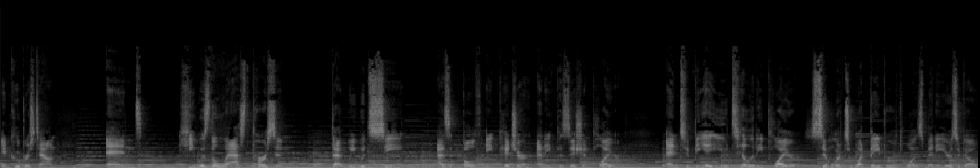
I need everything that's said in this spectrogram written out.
in Cooperstown. And he was the last person that we would see as both a pitcher and a position player. And to be a utility player, similar to what Babe Ruth was many years ago,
